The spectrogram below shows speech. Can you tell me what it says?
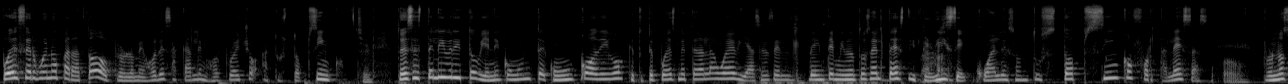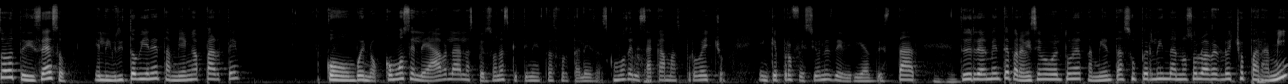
puede ser bueno para todo, pero lo mejor es sacarle mejor provecho a tus top 5. Sí. Entonces, este librito viene con un, te- con un código que tú te puedes meter a la web y haces el 20 minutos el test y te Ajá. dice cuáles son tus top 5 fortalezas. Wow. Pero no solo te dice eso, el librito viene también aparte con, bueno, cómo se le habla a las personas que tienen estas fortalezas, cómo se le saca más provecho, en qué profesiones deberías de estar. Entonces, realmente para mí se me ha vuelto una herramienta súper linda, no solo haberlo hecho para mí,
